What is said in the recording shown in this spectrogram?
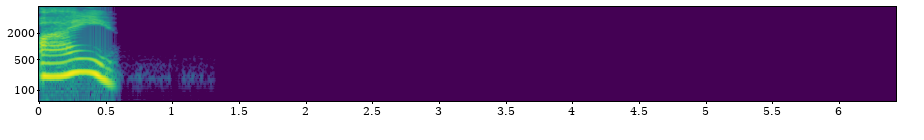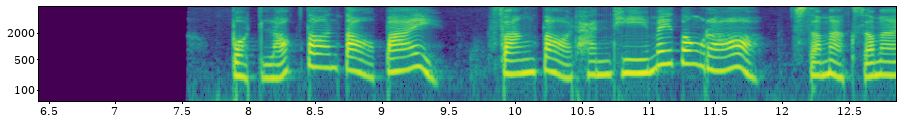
ไปปลดล็อกตอนต่อไป ฟังต่อทันทีไม่ต้องรอ สมัครสมา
